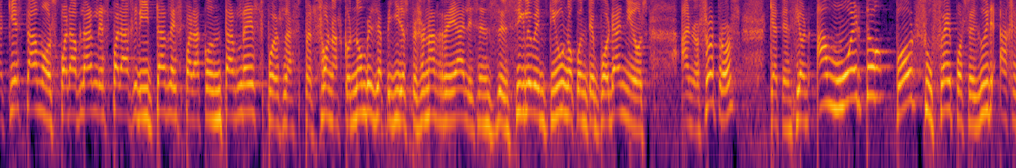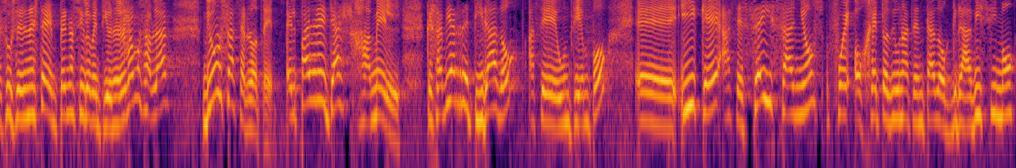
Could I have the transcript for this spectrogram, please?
Aquí estamos para hablarles, para gritarles, para contarles pues las personas con nombres y apellidos, personas reales en el siglo XXI, contemporáneos a nosotros, que atención, han muerto por su fe, por seguir a Jesús en este en pleno siglo XXI. les vamos a hablar de un sacerdote, el padre Yash Hamel, que se había retirado hace un tiempo eh, y que hace seis años fue objeto de un atentado gravísimo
